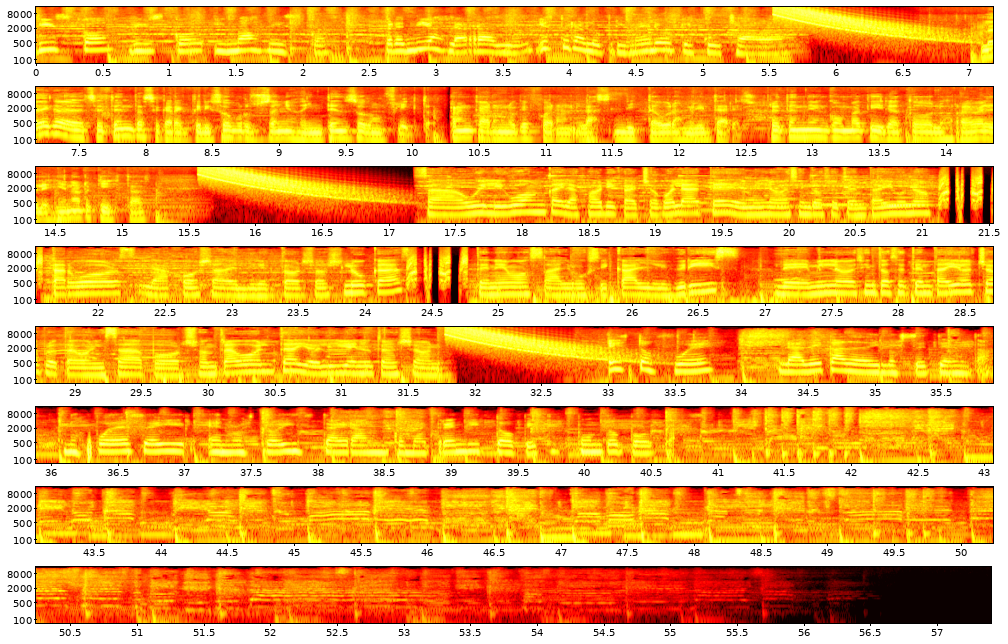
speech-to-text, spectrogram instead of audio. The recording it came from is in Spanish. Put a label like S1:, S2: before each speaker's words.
S1: Disco, disco y más disco. Prendías la radio y esto era lo primero que escuchabas.
S2: La década del 70 se caracterizó por sus años de intenso conflicto. Arrancaron lo que fueron las dictaduras militares. Pretendían combatir a todos los rebeldes y anarquistas.
S3: A Willy Wonka y la fábrica de chocolate de 1971. Star Wars, la joya del director George Lucas. Tenemos al musical Gris de 1978 protagonizada por John Travolta y Olivia Newton-John.
S1: Esto fue la década de los 70. Nos puedes seguir en nuestro Instagram como trendytopic.podcast.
